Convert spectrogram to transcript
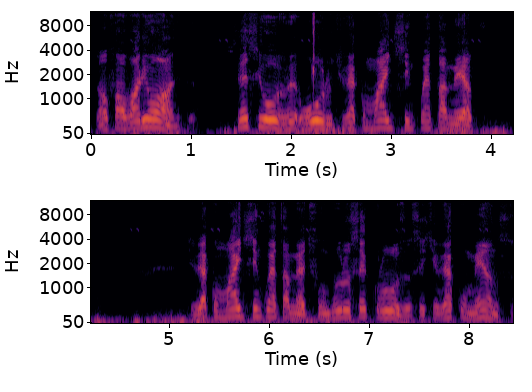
Então fala variônica. Se esse ouro tiver com mais de 50 metros, tiver com mais de 50 metros de fundura, você cruza. Se tiver com menos,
